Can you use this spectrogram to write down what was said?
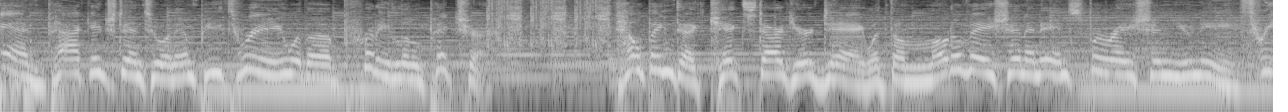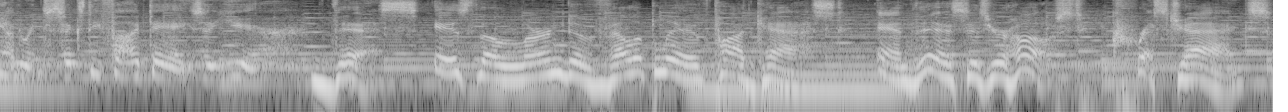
and packaged into an MP3 with a pretty little picture. Helping to kickstart your day with the motivation and inspiration you need 365 days a year. This is the Learn, Develop, Live podcast. And this is your host, Chris Jags.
